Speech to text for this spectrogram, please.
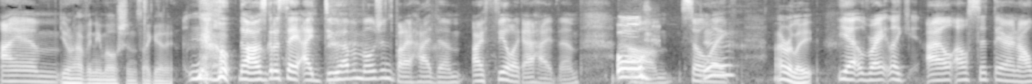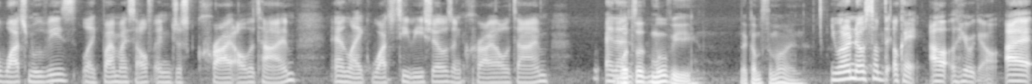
I am. You don't have any emotions. I get it. No, no. I was gonna say I do have emotions, but I hide them. I feel like I hide them. Oh. Um, so yeah, like, I relate. Yeah, right. Like I'll I'll sit there and I'll watch movies like by myself and just cry all the time, and like watch TV shows and cry all the time. And then, what's a movie that comes to mind? You want to know something? Okay, I'll, here we go. I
